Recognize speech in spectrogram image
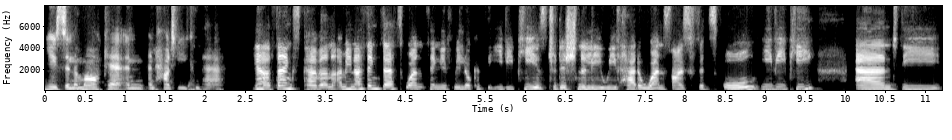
used in the market and, and how do you compare yeah, thanks, Pavan. I mean, I think that's one thing. If we look at the EVP, is traditionally we've had a one size fits all EVP, and the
